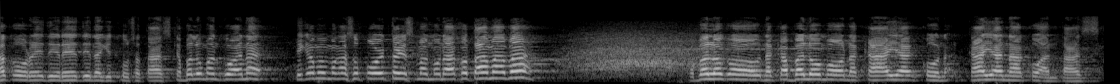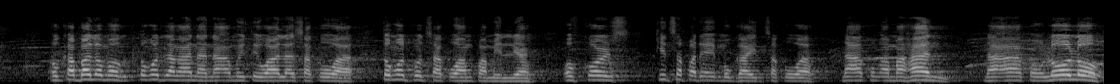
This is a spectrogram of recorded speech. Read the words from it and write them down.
Ako, ready, ready na gid ko sa task. Kabalo man ko, ana. Ikaw mo mga supporters man mo na ako, tama ba? Kabalo ko, nakabalo mo, nakaya ko, kaya na ko ang task. O kabalo mo, tungod lang ana, naamoy tiwala sa kuwa, tungod po sa kuwa ang pamilya. Of course, kinsa pa day mo guide sa kuwa, na akong amahan, na akong lolo,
